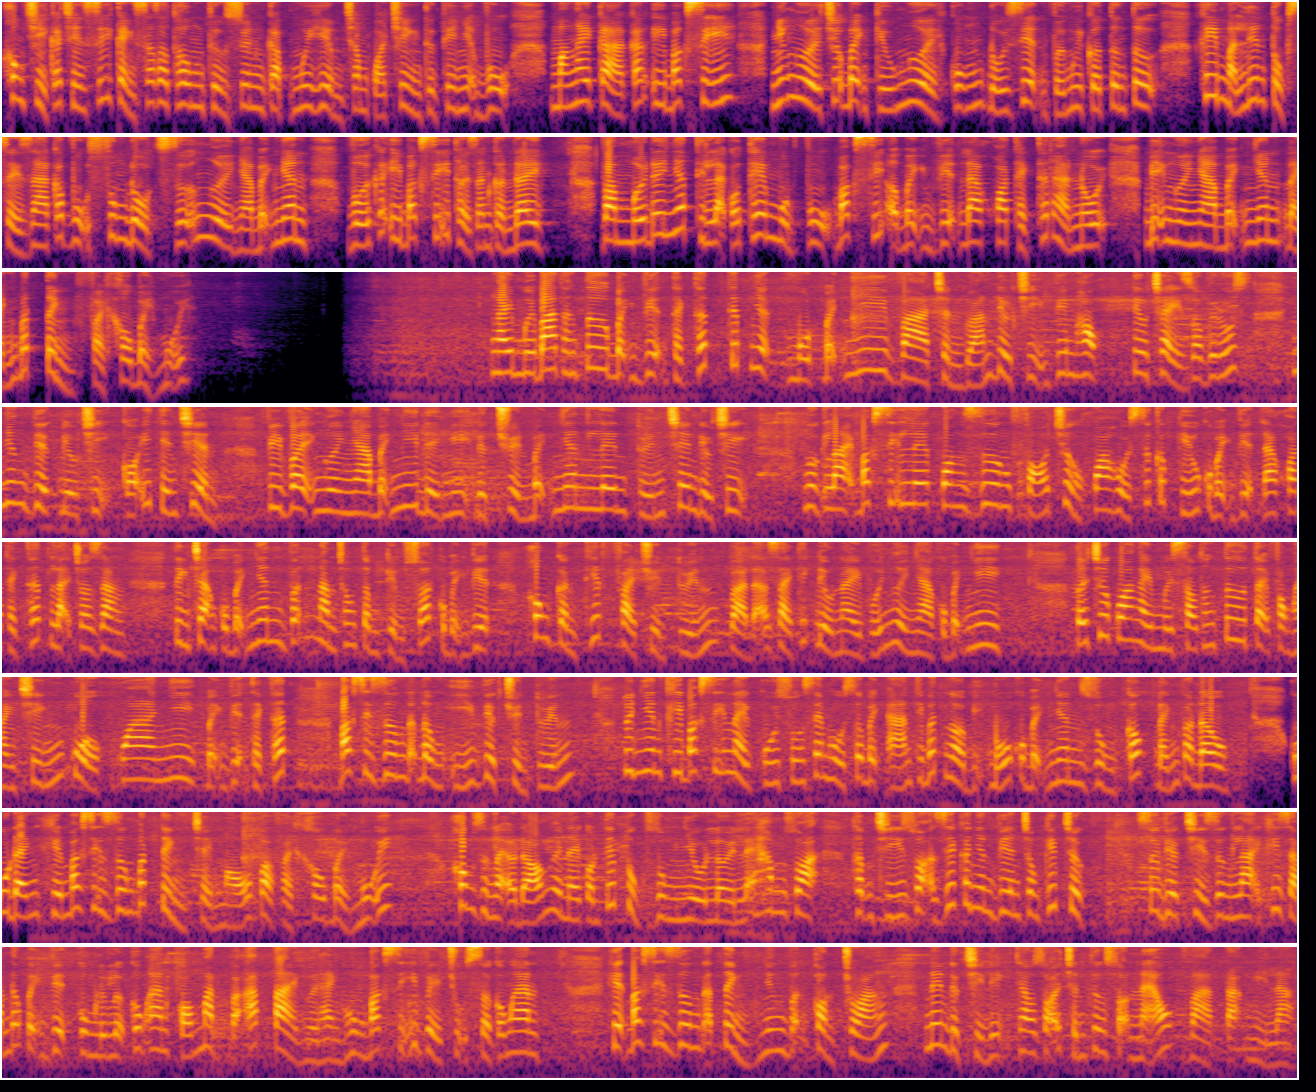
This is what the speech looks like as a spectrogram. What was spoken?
Không chỉ các chiến sĩ cảnh sát giao thông thường xuyên gặp nguy hiểm trong quá trình thực thi nhiệm vụ, mà ngay cả các y bác sĩ, những người chữa bệnh cứu người cũng đối diện với nguy cơ tương tự khi mà liên tục xảy ra các vụ xung đột giữa người nhà bệnh nhân với các y bác sĩ thời gian gần đây. Và mới đây nhất thì lại có thêm một vụ bác sĩ ở Bệnh viện Đa khoa Thạch Thất Hà Nội bị người nhà bệnh nhân đánh bất tỉnh phải khâu 7 mũi. Ngày 13 tháng 4, Bệnh viện Thạch Thất tiếp nhận một bệnh nhi và chẩn đoán điều trị viêm họng, tiêu chảy do virus, nhưng việc điều trị có ít tiến triển. Vì vậy, người nhà bệnh nhi đề nghị được chuyển bệnh nhân lên tuyến trên điều trị. Ngược lại, bác sĩ Lê Quang Dương, Phó trưởng khoa hồi sức cấp cứu của Bệnh viện Đa khoa Thạch Thất lại cho rằng tình trạng của bệnh nhân vẫn nằm trong tầm kiểm soát của bệnh viện, không cần thiết phải chuyển tuyến và đã giải thích điều này với người nhà của bệnh nhi. Tới trưa qua ngày 16 tháng 4 tại phòng hành chính của khoa Nhi Bệnh viện Thạch Thất, bác sĩ Dương đã đồng ý việc chuyển tuyến. Tuy nhiên khi bác sĩ này cúi xuống xem hồ sơ bệnh án thì bất ngờ bị bố của bệnh nhân dùng cốc đánh vào đầu. Cú đánh khiến bác sĩ Dương bất tỉnh, chảy máu và phải khâu 7 mũi. Không dừng lại ở đó, người này còn tiếp tục dùng nhiều lời lẽ hăm dọa, thậm chí dọa giết các nhân viên trong kiếp trực. Sự việc chỉ dừng lại khi giám đốc bệnh viện cùng lực lượng công an có mặt và áp tải người hành hung bác sĩ về trụ sở công an. Hiện bác sĩ Dương đã tỉnh nhưng vẫn còn choáng nên được chỉ định theo dõi chấn thương sọ não và tạm nghỉ làm.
